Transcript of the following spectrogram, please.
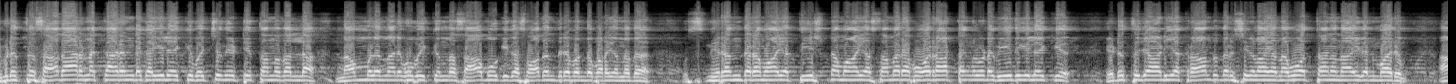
ഇവിടുത്തെ സാധാരണക്കാരന്റെ കയ്യിലേക്ക് വെച്ചു നീട്ടിത്തന്നതല്ല നമ്മൾ ഇന്ന് അനുഭവിക്കുന്ന സാമൂഹിക സ്വാതന്ത്ര്യം എന്ന് പറയുന്നത്. നിരന്തരമായ തീഷ്ണമായ സമര പോരാട്ടങ്ങളുടെ വീതിയിലേക്ക് എടുത്തുചാടിയ ക്രാന്തദർശികളായ നവോത്ഥാന നായകന്മാരും ആ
